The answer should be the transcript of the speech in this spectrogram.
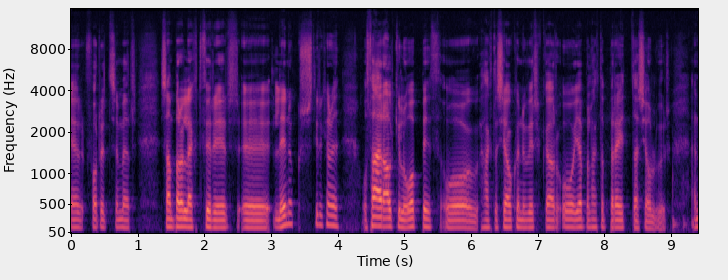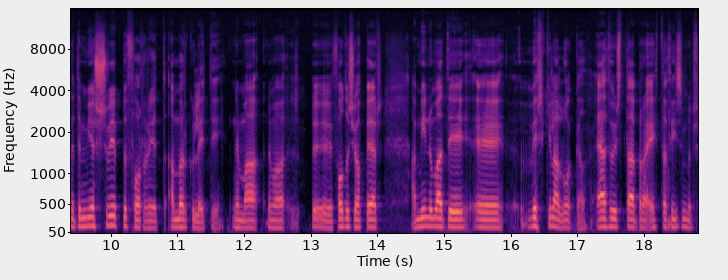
er forrið sem er sambaralegt fyrir uh, Linux stýrikjörnið og það er algjörlega opið og hægt að sjá hvernig virkar og jafnvel hægt að breyta sjálfur. En þetta er mjög svipuð forrið að mörguleiti nema, nema uh, Photoshop er að mínum að þetta uh, virkilega lokað. Eða þú veist það er bara eitt af því sem er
